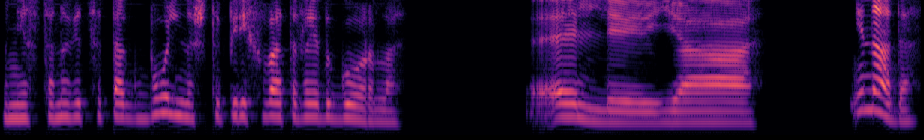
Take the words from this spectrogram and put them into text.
Мне становится так больно, что перехватывает горло. «Элли, я...» «Не надо».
